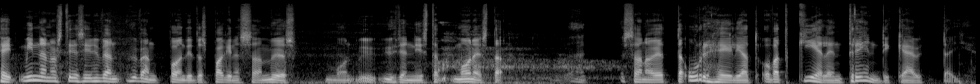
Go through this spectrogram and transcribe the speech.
Hei, Minna nosti esiin hyvän, hyvän pointin tuossa paginassaan myös, yhden niistä monesta sanoi, että urheilijat ovat kielen trendikäyttäjiä.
